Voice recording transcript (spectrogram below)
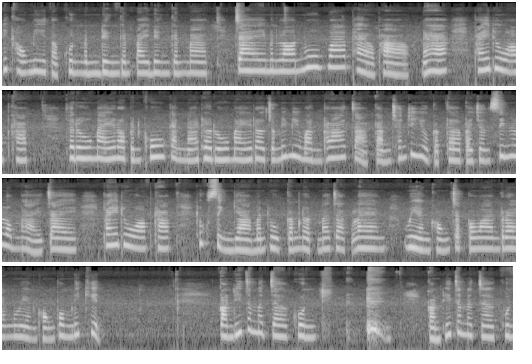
ที่เขามีต่อคุณมันดึงกันไปดึงกันมา ใจมันร้อนวูบว่าแผ่วผ่านะคะไพ่ Two of Cup เธอรู้ไหมเราเป็นคู่กันนะ เธอรู้ไหมเราจะไม่มีวันพลาดจากกัน ฉันจะอยู่กับเธอไปจนสิ้นลมหายใจไพ่ทูออฟครับ ทุกสิ่งอย่างมันถูกกำหนดมาจากแรงเหวี่ยงของจักรวาลแรงเหวี่ยงของพรมลิขิต ก่อนที่จะมาเจอคุณ ก่อนที่จะมาเจอคุณ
